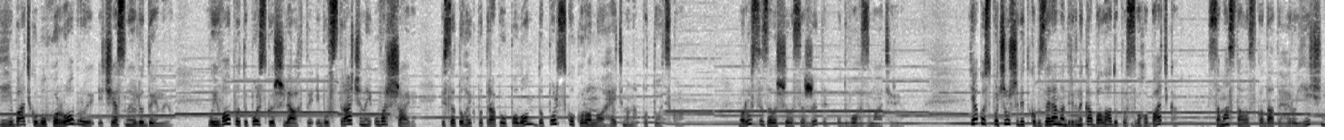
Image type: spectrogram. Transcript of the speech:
Її батько був хороброю і чесною людиною. Воював проти польської шляхти і був страчений у Варшаві після того, як потрапив у полон до польського коронного гетьмана Потоцького. Маруся залишилася жити удвох з матір'ю. Якось почувши від кобзаря мандрівника баладу про свого батька, сама стала складати героїчні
